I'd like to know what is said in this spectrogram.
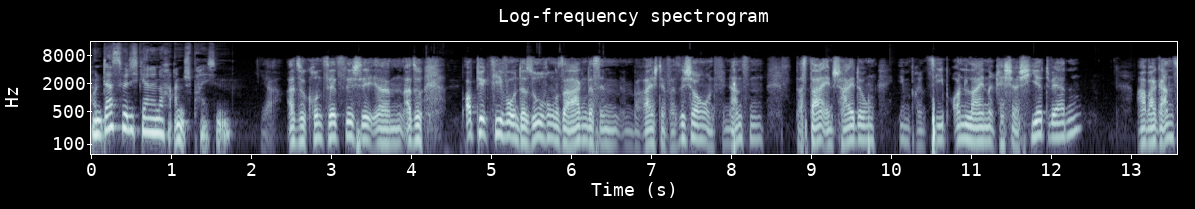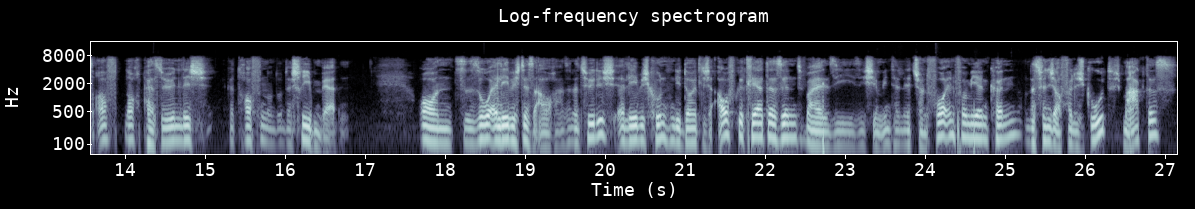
Und das würde ich gerne noch ansprechen. Ja, also grundsätzlich, ähm, also objektive Untersuchungen sagen, dass im, im Bereich der Versicherung und Finanzen, dass da Entscheidungen im Prinzip online recherchiert werden, aber ganz oft noch persönlich getroffen und unterschrieben werden. Und so erlebe ich das auch. Also natürlich erlebe ich Kunden, die deutlich aufgeklärter sind, weil sie sich im Internet schon vorinformieren können. Und das finde ich auch völlig gut. Ich mag das.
